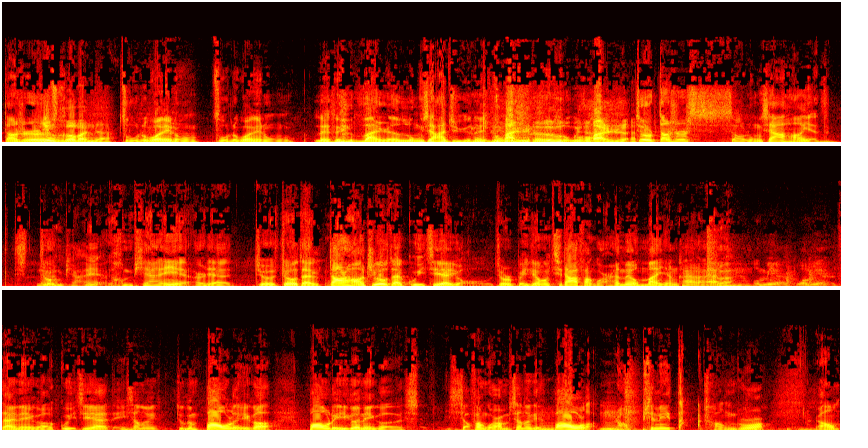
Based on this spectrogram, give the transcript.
当时硬核玩家，组织过那种组织过那种类似于万人龙虾局那种，万人龙虾 万人，就是当时小龙虾好像也就很便宜，很便宜，而且就只有在当时好像只有在簋街有，就是北京其他饭馆还没有蔓延开来。对。我们也是我们也是在那个簋街，等于相当于就跟包了一个包了一个那个小小饭馆，我们相当于给它包了，然后拼了一大长桌，然后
